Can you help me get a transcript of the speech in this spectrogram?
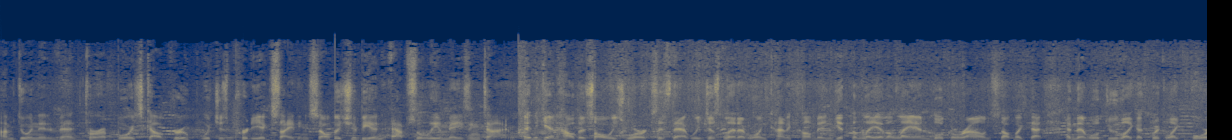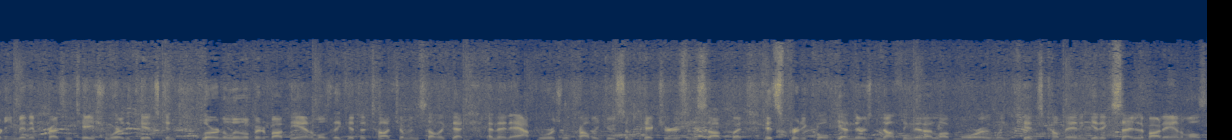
I'm doing an event for a Boy Scout group, which is pretty exciting. So it should be an absolutely amazing time. And again, how this always works is that we just let everyone kind of come in, get the lay of the land, look around, stuff like that, and then we'll do like a quick like 40 minute presentation where the kids can learn a little bit about the animals, they get to touch them and stuff like that, and then afterwards we'll probably do some pictures and stuff, but it's pretty cool. Again, there's nothing that I love more than when kids come in and get excited about animals,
